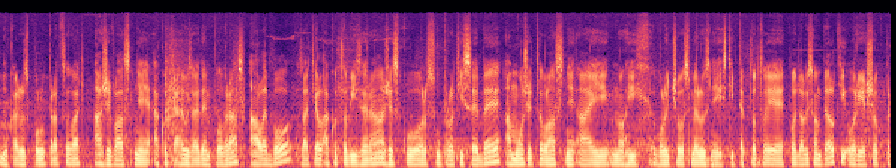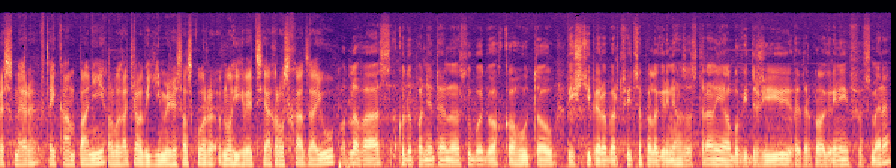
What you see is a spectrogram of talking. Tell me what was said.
dokážu spolupracovať a že vlastne ako ťahajú za jeden povraz, alebo zatiaľ ako to vyzerá, že skôr sú proti sebe a môže to vlastne aj mnohých voličov smeru zneistiť. Tak toto je, povedal by som, veľký oriešok pre smer v tej kampani, alebo zatiaľ vidíme, že sa skôr v mnohých veciach rozchádzajú. Podľa vás, ako dopadne ten súboj dvoch kohútov, vyštípe Robert Fico Pelegriniho zo strany alebo vydrží Peter Pellegrini v smere?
